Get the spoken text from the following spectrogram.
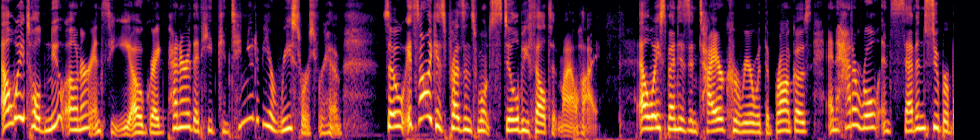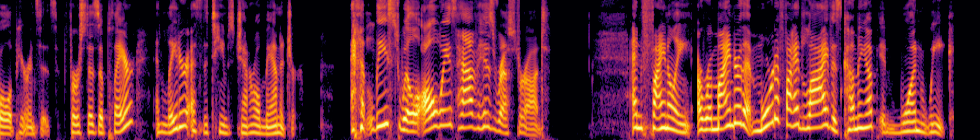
Elway told new owner and CEO Greg Penner that he'd continue to be a resource for him. So it's not like his presence won't still be felt at Mile High. Elway spent his entire career with the Broncos and had a role in seven Super Bowl appearances, first as a player and later as the team's general manager. At least we'll always have his restaurant. And finally, a reminder that Mortified Live is coming up in one week.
